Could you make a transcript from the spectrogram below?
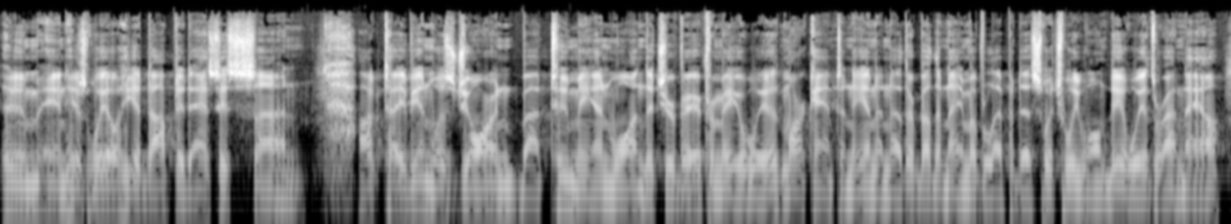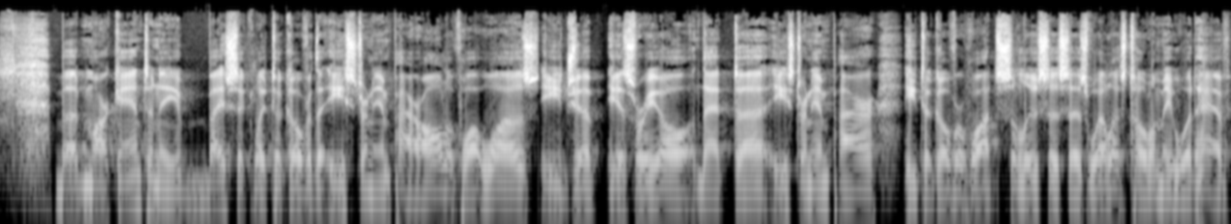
whom in his will he adopted as his son. Octavian was joined by two men, one that you're very familiar with, Mark Antony, and another by the name of Lepidus, which we won't deal with right now. But Mark Antony basically took over the Eastern Empire, all of what was Egypt, Israel, that uh, Eastern Empire. He took over what Seleucus as well as Ptolemy would have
